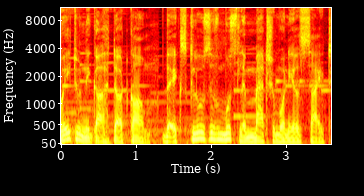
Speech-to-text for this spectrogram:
waytonikah.com, the exclusive Muslim matrimonial site.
